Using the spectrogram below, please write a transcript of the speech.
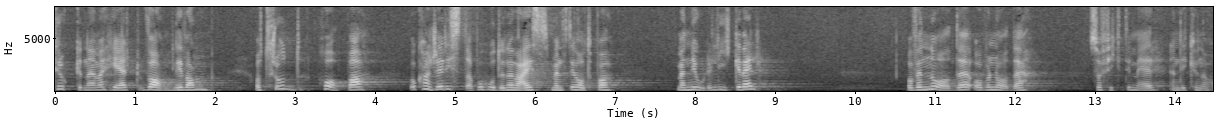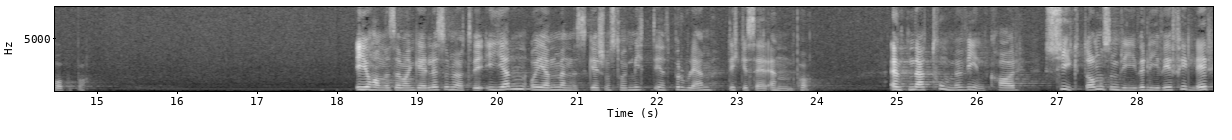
krukkene med helt vanlig vann og trodd, håpa og kanskje rista på hodet underveis mens de holdt på men gjorde det likevel. Og ved nåde over nåde så fikk de mer enn de kunne håpe på. I Johannes-evangeliet så møter vi igjen og igjen mennesker som står midt i et problem de ikke ser enden på. Enten det er tomme vinkar, sykdom som river livet i filler,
